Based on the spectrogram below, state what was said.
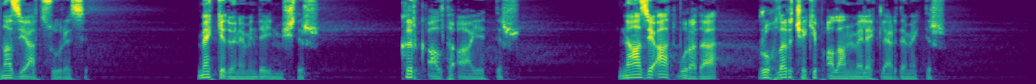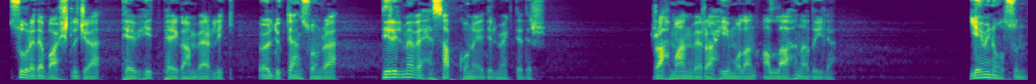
Naziat Suresi Mekke döneminde inmiştir. 46 ayettir. Naziat burada ruhları çekip alan melekler demektir. Surede başlıca tevhid, peygamberlik, öldükten sonra dirilme ve hesap konu edilmektedir. Rahman ve Rahim olan Allah'ın adıyla. Yemin olsun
